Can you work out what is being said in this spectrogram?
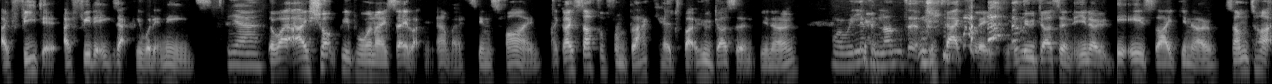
I feed it. I feed it exactly what it needs. yeah. So I, I shock people when I say, like, yeah, my skin's fine. Like, I suffer from blackheads, but who doesn't, you know? Well, we live in London. Exactly. who doesn't? You know, it is like, you know, sometimes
